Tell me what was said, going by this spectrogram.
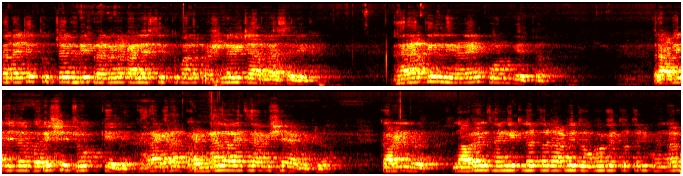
कदाचित तुमच्या घरी प्रगणक आले असतील तुम्हाला प्रश्न विचारला असेल एक. घरातील निर्णय कोण घेतं? तर आम्ही त्याच्यावर बरेचसे जोक केले. घराघरात भांडणं लावायचा हा विषय आहे म्हटलं. कारण नवऱ्याने सांगितलं तर आम्ही दोघं घेतो तरी म्हणणार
